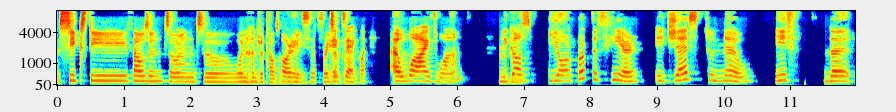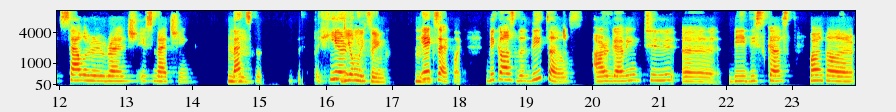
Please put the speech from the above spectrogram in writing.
60,000 and uh, 100,000. For instance, for example. exactly. A wide one, mm-hmm. because your purpose here is just to know if the salary range is matching. Mm-hmm. That's the, here. The only thing. Mm-hmm. Exactly. Because the details are going to uh, be discussed further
